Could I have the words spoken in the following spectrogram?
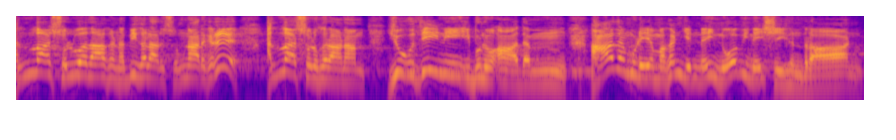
அல்லாஹ் சொல்வதாக நபிகளார் சொன்னார்கள். அல்லாஹ் சொல்கிறானாம் யுதீனி இபுனு ஆதம். ஆதமுடைய மகன் என்னை நோவினை செய்கின்றான்.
